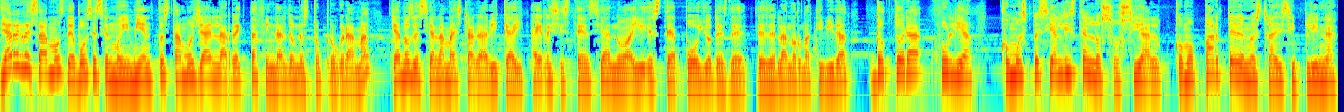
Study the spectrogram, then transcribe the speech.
Ya regresamos de Voces en Movimiento, estamos ya en la recta final de nuestro programa. Ya nos decía la maestra Gaby que hay, hay resistencia, no hay este apoyo desde, desde la normatividad. Doctora Julia, como especialista en lo social, como parte de nuestra disciplina,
